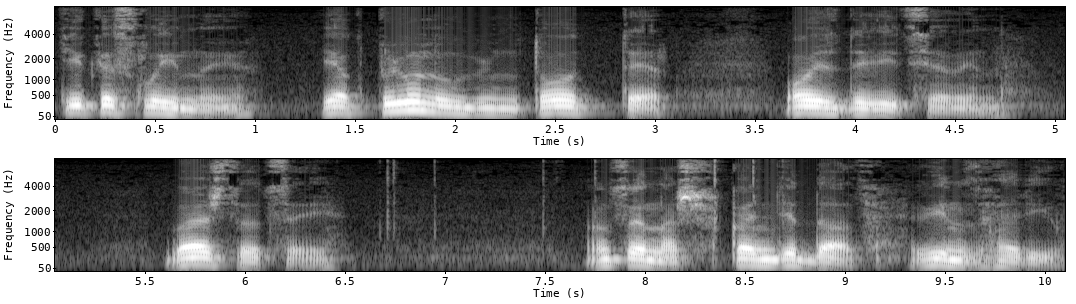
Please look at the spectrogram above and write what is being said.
Тільки слиною. Як плюнув, блін, то оттер. Ось дивіться він. Бачите оцей? Оце наш кандидат. Він згорів.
